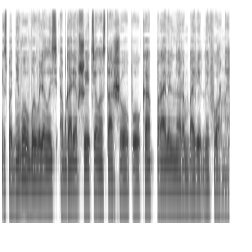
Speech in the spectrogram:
Из-под него вывалилось обгоревшее тело старшего паука правильной ромбовидной формы.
